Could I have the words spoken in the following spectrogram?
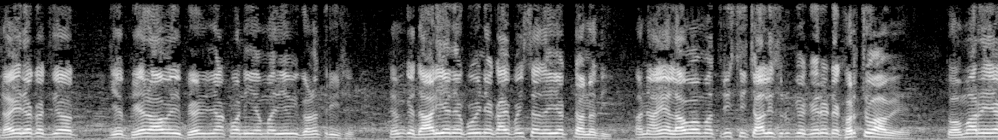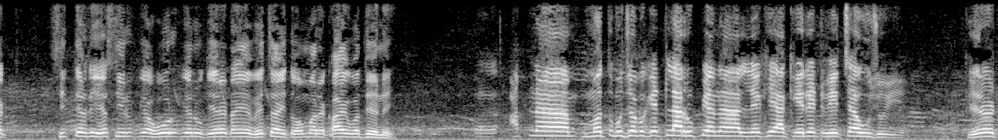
ડાયરેક્ટ જ ભેળ આવે એ ભેળ નાખવાની અમારી એવી ગણતરી છે. કેમ કે દાળિયાને કોઈને કાંઈ પૈસા દઈ શકતા નથી. અને અહીંયા લાવવામાં ત્રીસથી ચાલીસ રૂપિયા કેરેટે ખર્ચો આવે. તો અમારે એક સિત્તેરથી એંસી રૂપિયા સો રૂપિયાનું કેરેટ અહીંયા વેચાય તો અમારે કાંઈ વધે નહીં. આપના મત મુજબ કેટલા રૂપિયાના લેખે આ કેરેટ વેચાવું જોઈએ? કેરેટ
